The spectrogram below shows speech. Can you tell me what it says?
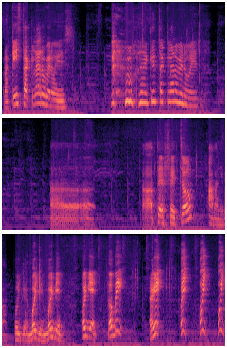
Por aquí está claro que no es. Por aquí está claro que no es. Ah, ah, perfecto. Ah, vale, vale. Muy bien, muy bien, muy bien. Muy bien. Zombie. Aquí. Uy, uy, uy.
